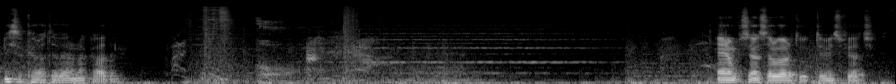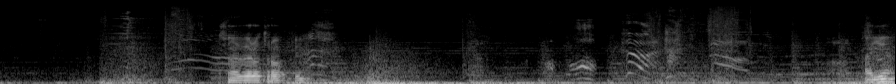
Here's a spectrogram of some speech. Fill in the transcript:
Mi sa che la taverna cade. E non possiamo salvare tutti, mi spiace. Sono davvero troppi. Aia.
